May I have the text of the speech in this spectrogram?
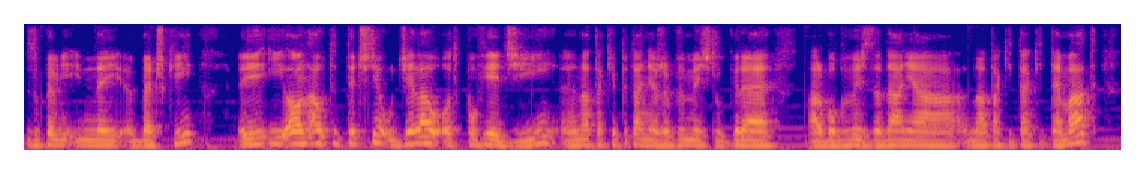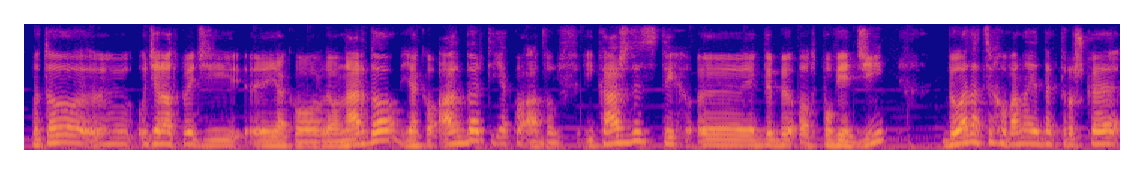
zupełnie innej beczki. I, I on autentycznie udzielał odpowiedzi na takie pytania, że wymyśl grę albo wymyśl zadania na taki taki temat, no to y, udziela odpowiedzi y, jako Leonardo, jako Albert i jako Adolf. I każdy z tych jak gdyby odpowiedzi była nacechowana jednak troszkę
